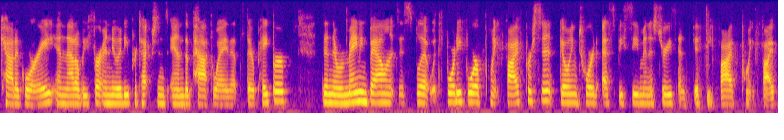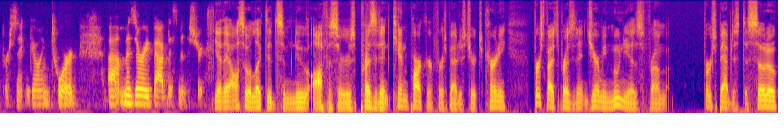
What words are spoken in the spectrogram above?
category, and that'll be for annuity protections and the pathway. That's their paper. Then the remaining balance is split with 44.5% going toward SBC ministries and 55.5% going toward uh, Missouri Baptist ministries. Yeah, they also elected some new officers. President Ken Parker, First Baptist Church Kearney. First Vice President Jeremy Munoz from First Baptist DeSoto.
